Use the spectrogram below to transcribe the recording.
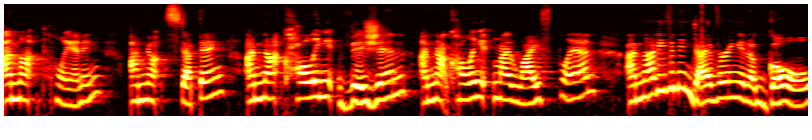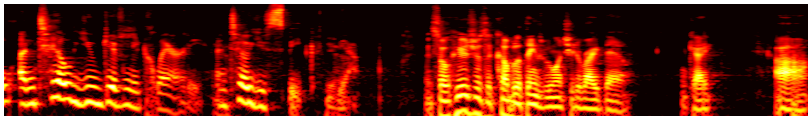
i'm not planning i'm not stepping i'm not calling it vision i'm not calling it my life plan i'm not even endeavoring in a goal until you give me clarity yeah. until you speak yeah. yeah. and so here's just a couple of things we want you to write down okay uh,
